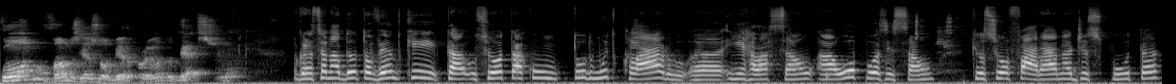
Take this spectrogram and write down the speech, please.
como vamos resolver o problema do déficit. Agora, senador, estou vendo que tá, o senhor está com tudo muito claro uh, em relação à oposição que o senhor fará na disputa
